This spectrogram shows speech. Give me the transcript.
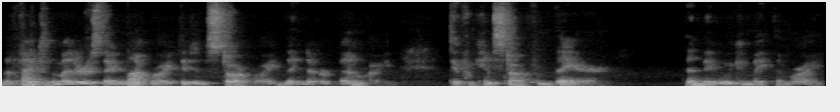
And the fact of the matter is, they're not right. They didn't start right. They've never been right. If we can start from there, then maybe we can make them right.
